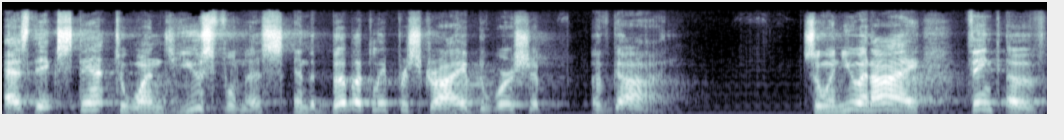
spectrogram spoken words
as the extent to one's usefulness in the biblically prescribed worship of God. So when you and I think of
